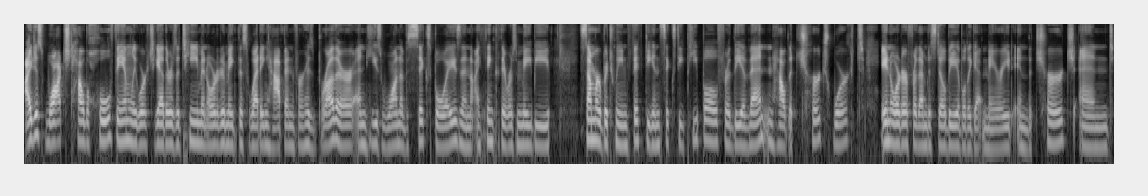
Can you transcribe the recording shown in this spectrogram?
I just watched how the whole family worked together as a team in order to make this wedding happen for his brother. And he's one of six boys, and I think there was maybe somewhere between 50 and 60 people for the event and how the church worked in order for them to still be able to get married in the church and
